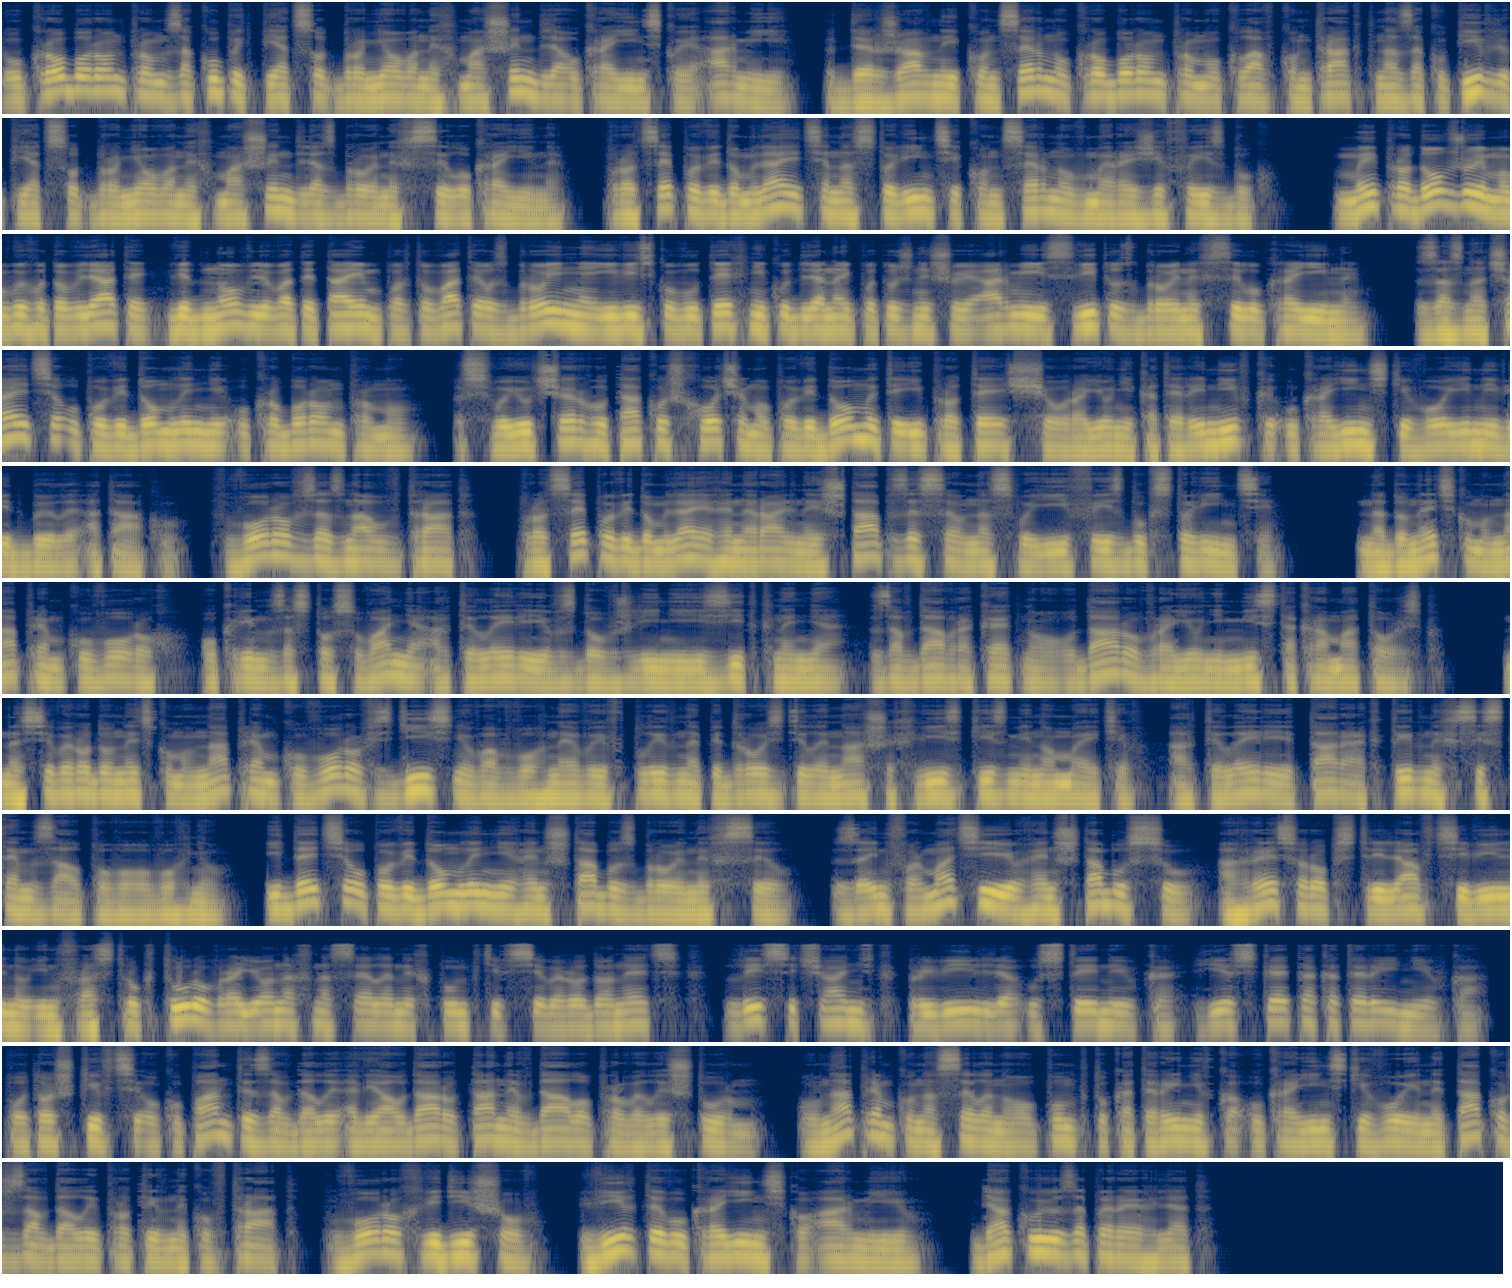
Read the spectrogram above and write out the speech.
Укроборонпром закупить 500 броньованих машин для української армії. Державний концерн Укроборонпром уклав контракт на закупівлю 500 броньованих машин для Збройних сил України. Про це повідомляється на сторінці концерну в мережі Facebook. Ми продовжуємо виготовляти, відновлювати та імпортувати озброєння і військову техніку для найпотужнішої армії світу Збройних сил України. Зазначається у повідомленні Укроборонпрому. В свою чергу також хочемо повідомити і про те, що у районі Катеринівки українські воїни відбили атаку. Ворог зазнав втрат. Про це повідомляє Генеральний штаб ЗСУ на своїй Фейсбук-сторінці. На Донецькому напрямку ворог, окрім застосування артилерії вздовж лінії зіткнення, завдав ракетного удару в районі міста Краматорськ. На Сєвєродонецькому напрямку ворог здійснював вогневий вплив на підрозділи наших військ із мінометів, артилерії та реактивних систем залпового вогню. Йдеться у повідомленні Генштабу Збройних сил. За інформацією Генштабу СУ, агресор обстріляв цивільну інфраструктуру в районах населених пунктів Сєвєродонецьк, Лисичанськ, Привілля, Устинівка, Гірське та Катеринівка. Потошківці окупанти завдали авіаудару та невдало провели штурм. У напрямку населеного пункту Катеринівка українські воїни також завдали противнику втрат. Ворог відійшов. Вірте в українську армію. Дякую за перегляд.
